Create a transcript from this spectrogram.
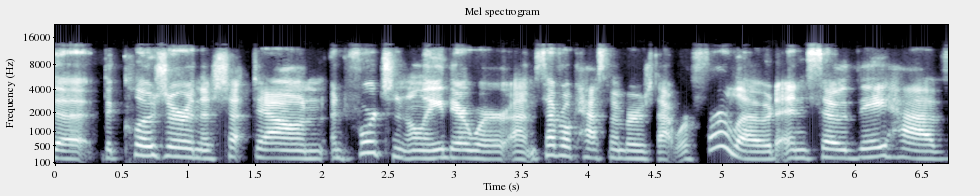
the the closure and the shutdown. Unfortunately, there were um, several cast members that were furloughed, and so they have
